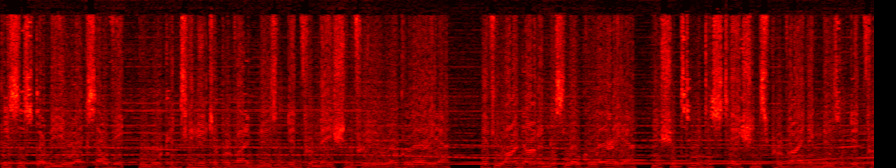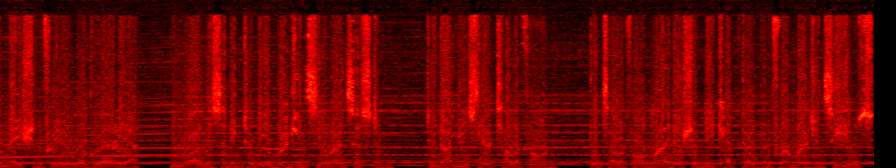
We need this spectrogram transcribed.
This is WXLV. We will continue to provide news and information for your local area. If you are not in this local area, you should tune to stations providing news and information for your local area. You are listening to the emergency alert system. Do not use your telephone. The telephone line should be kept open for emergency use.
